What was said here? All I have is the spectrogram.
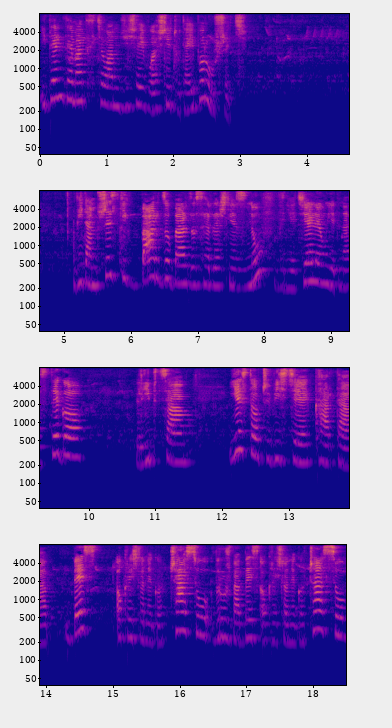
I ten temat chciałam dzisiaj właśnie tutaj poruszyć. Witam wszystkich bardzo, bardzo serdecznie znów w niedzielę 11 lipca. Jest to oczywiście karta bez określonego czasu, wróżba bez określonego czasu.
